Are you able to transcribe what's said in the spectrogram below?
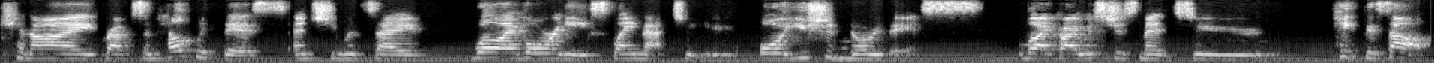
Can I grab some help with this? And she would say, Well, I've already explained that to you, or you should know this. Like I was just meant to pick this up.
